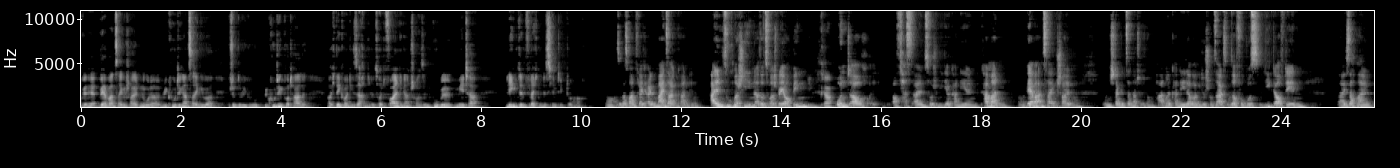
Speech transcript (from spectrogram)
Werbeanzeigen schalten oder Recruiting-Anzeigen über bestimmte Recruiting-Portale. Aber ich denke mal, die Sachen, die wir uns heute vor allen Dingen anschauen, sind Google, Meta, LinkedIn, vielleicht ein bisschen TikTok noch. Also was man vielleicht allgemein sagen kann, in allen Suchmaschinen, also zum Beispiel auch Bing, Bing und auch auf fast allen Social-Media-Kanälen kann man Werbeanzeigen schalten. Und dann gibt's dann natürlich noch ein paar andere Kanäle, aber wie du schon sagst, unser Fokus liegt auf den, äh, ich sag mal,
